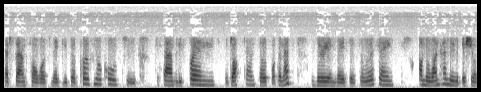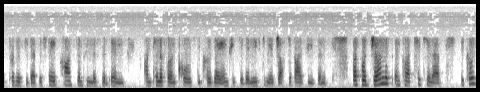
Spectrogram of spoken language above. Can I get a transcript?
that Sam Sole was making. So personal calls to, to family, friends, the doctor, and so forth. And that's very invasive. So we're saying, on the one hand, there's an issue of privacy that the state can't simply listen in on telephone calls because they're interested. There needs to be a justified reason. But for journalists in particular, because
